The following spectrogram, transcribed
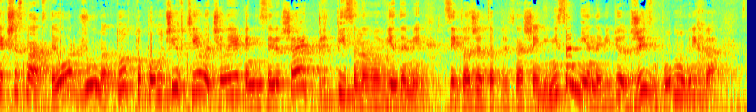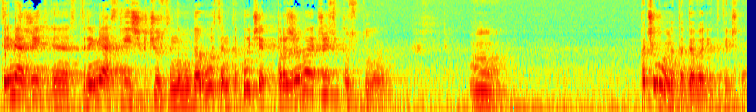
Текст 16. У Арджуна тот, кто, получив тело человека, не совершает предписанного ведами цикла жертвоприношений, несомненно ведет жизнь полную греха. Стремясь, жить, э, стремясь лишь к чувственным удовольствиям, такой человек проживает жизнь впустую. Почему он это говорит, Кришна?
